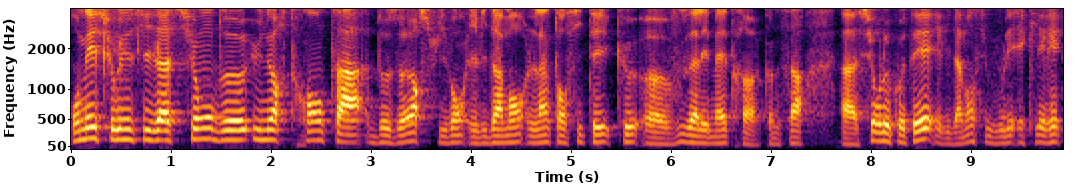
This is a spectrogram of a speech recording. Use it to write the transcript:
On est sur une utilisation de 1h30 à 2h, suivant évidemment l'intensité que euh, vous allez mettre euh, comme ça euh, sur le côté. Évidemment, si vous voulez éclairer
